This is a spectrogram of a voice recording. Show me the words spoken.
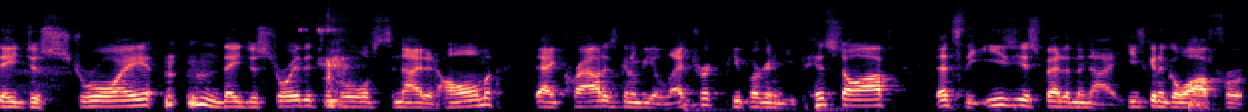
They destroy they destroy the Timberwolves tonight at home. That crowd is going to be electric. People are going to be pissed off. That's the easiest bet in the night. He's going to go off for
